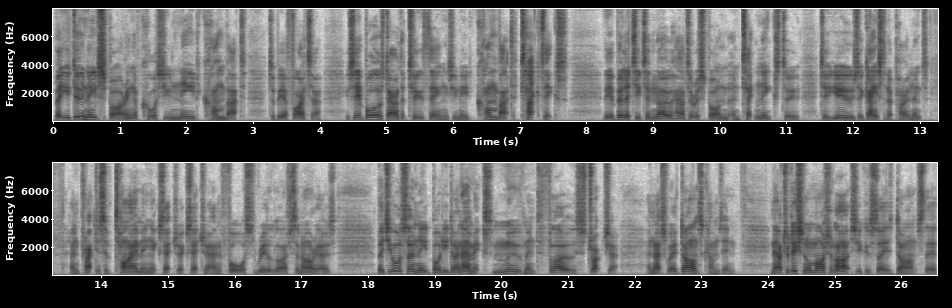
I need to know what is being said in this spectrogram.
But you do need sparring, of course you need combat to be a fighter. You see it boils down to two things. You need combat tactics, the ability to know how to respond and techniques to, to use against an opponent and practice of timing etc etc and force, real life scenarios. But you also need body dynamics, movement, flow, structure, and that's where dance comes in. Now, traditional martial arts, you could say, is dance. They're,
